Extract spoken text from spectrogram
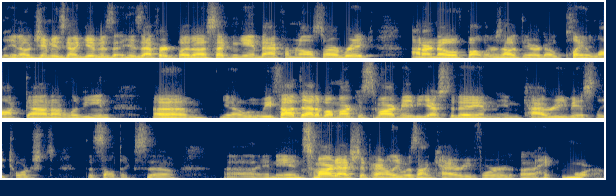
you know Jimmy's gonna give his his effort. But uh, second game back from an All Star break, I don't know if Butler's out there to play lockdown on LaVine. Um, you know, we thought that about Marcus Smart maybe yesterday, and, and Kyrie basically torched the Celtics. So, uh, and and Smart actually apparently was on Kyrie for uh, more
